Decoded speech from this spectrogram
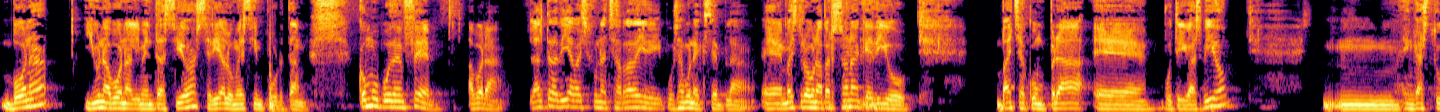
bona i una bona alimentació seria el més important. Com ho podem fer? A veure, l'altre dia vaig fer una xerrada i posava un exemple. Eh, vaig trobar una persona que diu vaig a comprar eh, botigues bio, mm, em gasto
